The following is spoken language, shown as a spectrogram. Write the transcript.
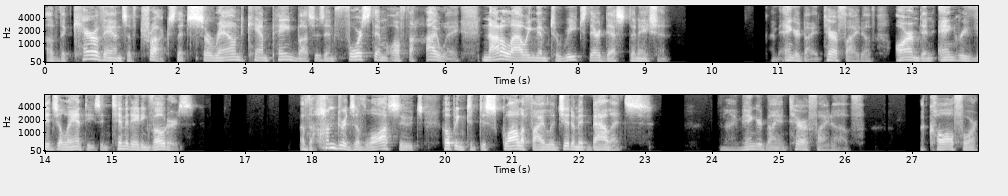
of the caravans of trucks that surround campaign buses and force them off the highway, not allowing them to reach their destination. I'm angered by it, terrified of armed and angry vigilantes intimidating voters of the hundreds of lawsuits hoping to disqualify legitimate ballots. And I'm angered by and terrified of a call for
